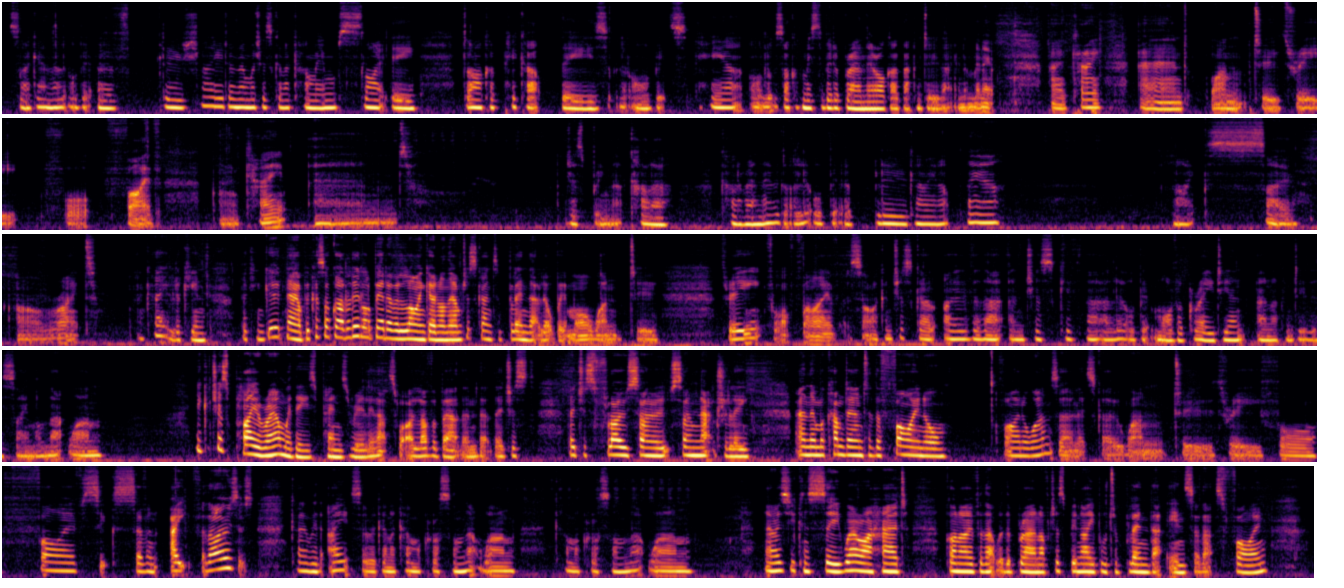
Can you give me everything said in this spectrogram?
so again a little bit of blue shade and then we're just going to come in slightly darker pick up these little bits here. Oh, it looks like I've missed a bit of brown there. I'll go back and do that in a minute. Okay, and one, two, three, four, five. Okay, and just bring that colour colour around there. We've got a little bit of blue going up there, like so. All right. Okay, looking looking good now because I've got a little bit of a line going on there I'm just going to blend that a little bit more one two three four five. So I can just go over that and just give that a little bit more of a gradient and I can do the same on that one. You can just play around with these pens really. That's what I love about them that they just they just flow so so naturally. And then we'll come down to the final final one. So let's go one, two, three, four, five, six, seven, eight for those. Let's go with eight. So we're going to come across on that one, come across on that one. Now, as you can see, where I had gone over that with the brown, I've just been able to blend that in, so that's fine.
